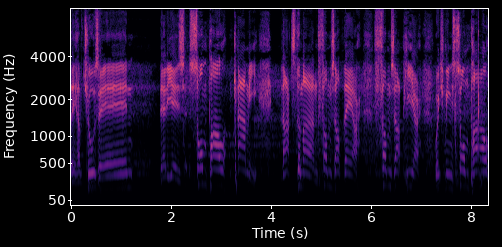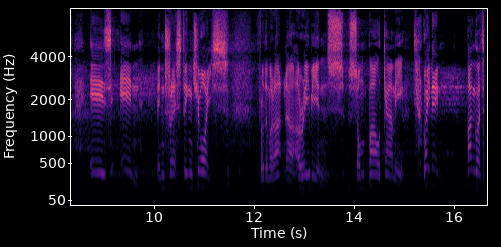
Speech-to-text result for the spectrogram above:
They have chosen. There he is, Sompal Kami. That's the man. Thumbs up there, thumbs up here, which means Sompal is in. Interesting choice for the Maratha Arabians. Sompal Kami. Right then, Bangladesh.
